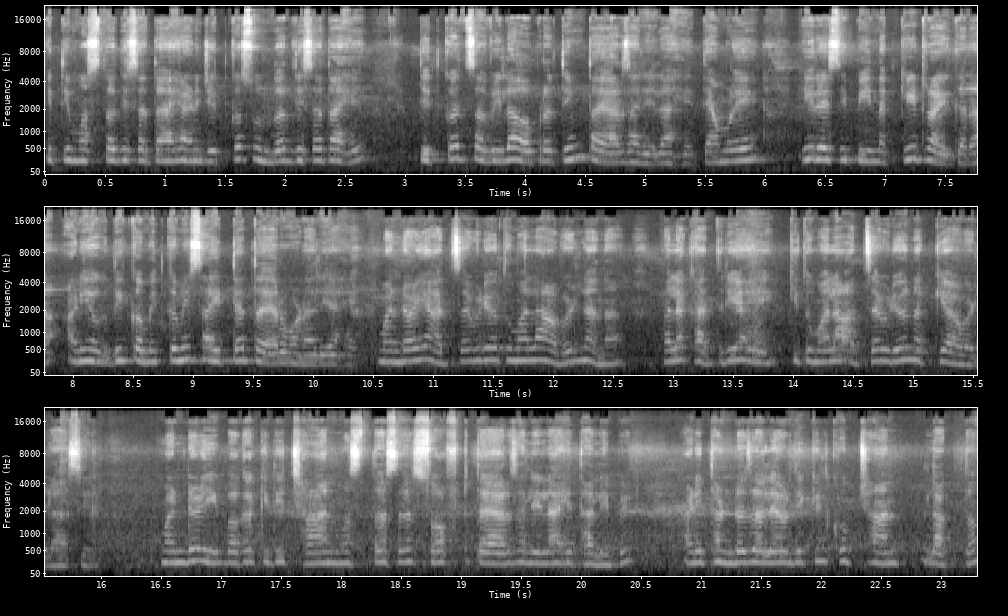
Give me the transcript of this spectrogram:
किती मस्त दिसत आहे आणि जितकं सुंदर दिसत आहे तितकंच चवीला अप्रतिम तयार झालेलं आहे. त्यामुळे ही रेसिपी नक्की ट्राय करा आणि अगदी कमीत कमी साहित्यात तयार होणारी आहे. मंडळी आजचा व्हिडिओ तुम्हाला आवडला ना? मला खात्री आहे की तुम्हाला आजचा व्हिडिओ नक्की आवडला असेल. मंडळी बघा किती छान मस्त असं सॉफ्ट तयार झालेलं आहे थालीपीठ आणि थंड झाल्यावर देखील खूप छान लागतं.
